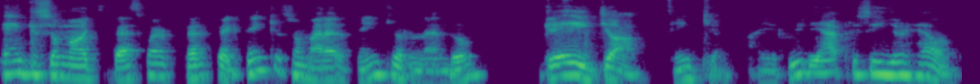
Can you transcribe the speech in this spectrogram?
Thank you so much. That's were perfect. Thank you, Xiomara. Thank you, Orlando. Great job. Thank you. I really appreciate your help.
